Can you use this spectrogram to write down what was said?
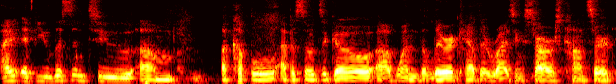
I, if you listen to um, a couple episodes ago uh, when the Lyric had their Rising Stars concert,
